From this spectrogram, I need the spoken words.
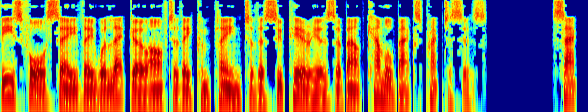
These four say they were let go after they complained to their superiors about Camelback's practices. SAC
